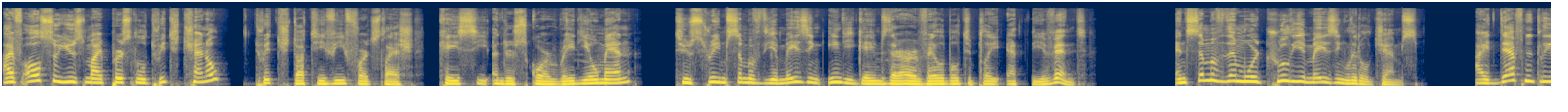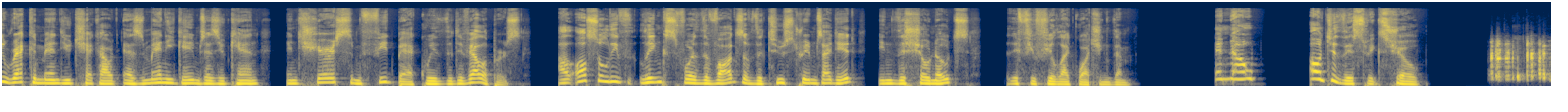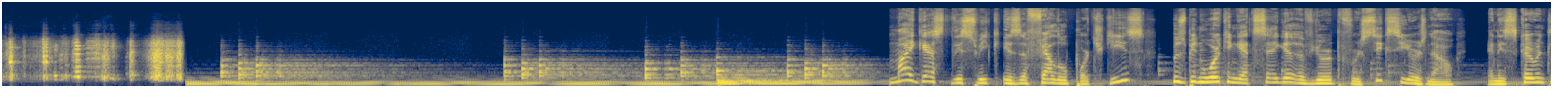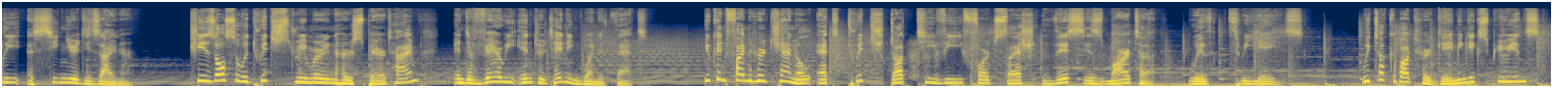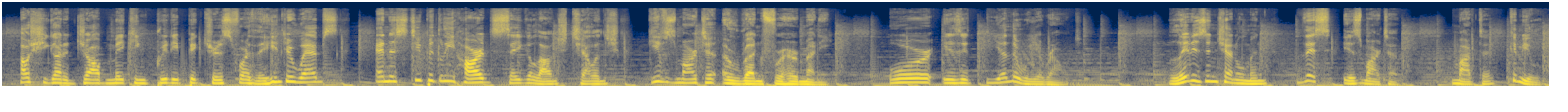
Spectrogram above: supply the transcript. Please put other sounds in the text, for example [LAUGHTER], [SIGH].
I've also used my personal Twitch channel, twitch.tv forward slash KC underscore radio man, to stream some of the amazing indie games that are available to play at the event and some of them were truly amazing little gems. I definitely recommend you check out as many games as you can and share some feedback with the developers. I'll also leave links for the VODs of the two streams I did in the show notes if you feel like watching them. And now, on to this week's show. My guest this week is a fellow Portuguese who's been working at Sega of Europe for six years now and is currently a senior designer. She is also a Twitch streamer in her spare time and a very entertaining one at that. You can find her channel at twitch.tv forward slash this is Marta with three A's. We talk about her gaming experience, how she got a job making pretty pictures for the [LAUGHS] interwebs, and a stupidly hard Sega Lounge challenge gives Marta a run for her money. Or is it the other way around? Ladies and gentlemen, this is Marta. Marta Camilo.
